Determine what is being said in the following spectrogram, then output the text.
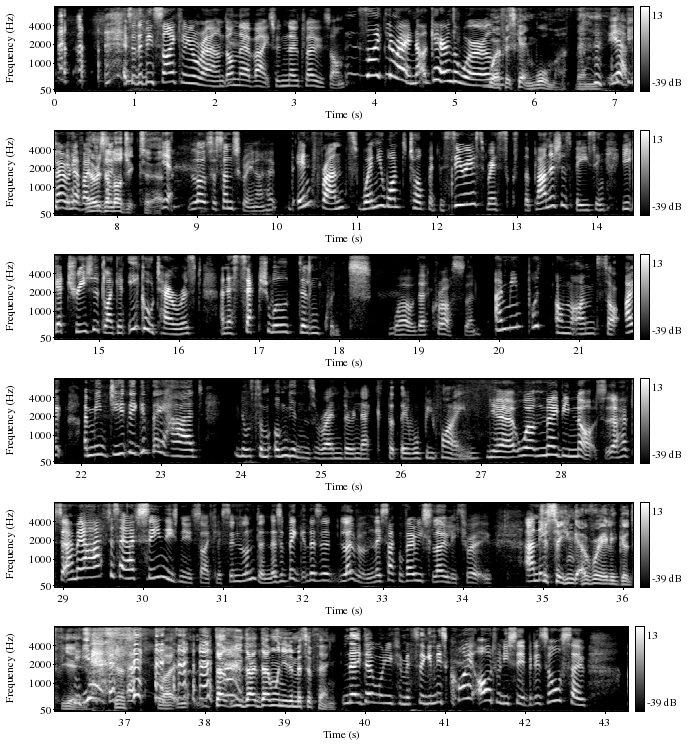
so they've been cycling around on their bikes with no clothes on. Cycling around, not a care in the world. well, if it's getting warmer, then Yeah, fair enough. I there just is a logic to it. Yeah, lots of sunscreen, I hope. in France, when you want to talk about the serious risks the planet is facing, you get treated like an eco terrorist and a sexual delinquent. Whoa, they're cross then. I mean, but um, I'm sorry. I, I mean, do you think if they had, you know, some onions around their neck that they will be fine? Yeah, well, maybe not. I have to say. I mean, I have to say, I've seen these nude cyclists in London. There's a big, there's a load of them. They cycle very slowly through, and Just so you can get a really good view. Yeah. Just like, don't, you don't, don't want you to miss a thing. they don't want you to miss things. And it's quite odd when you see it, but it's also.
